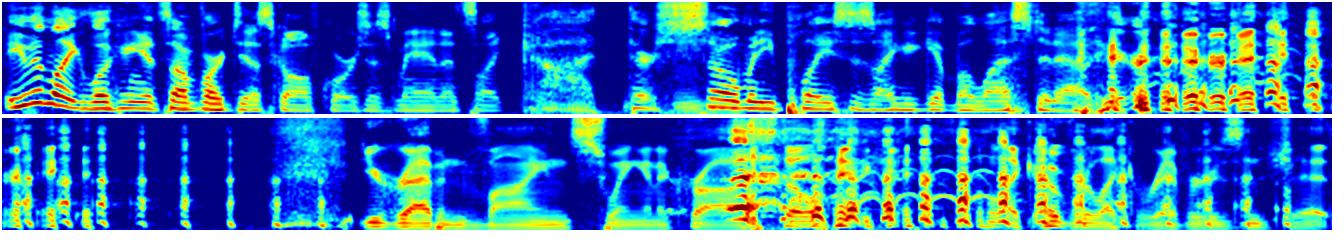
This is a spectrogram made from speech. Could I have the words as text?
Even like looking at some of our disc golf courses, man, it's like, God, there's Mm-hmm. so many places I could get molested out here. you're grabbing vines, swinging across, to like, like over like rivers and shit.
